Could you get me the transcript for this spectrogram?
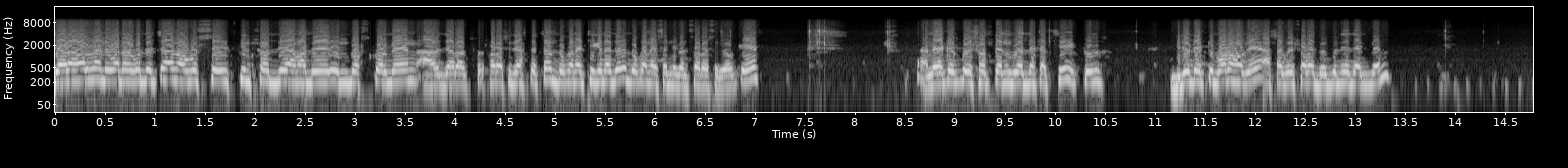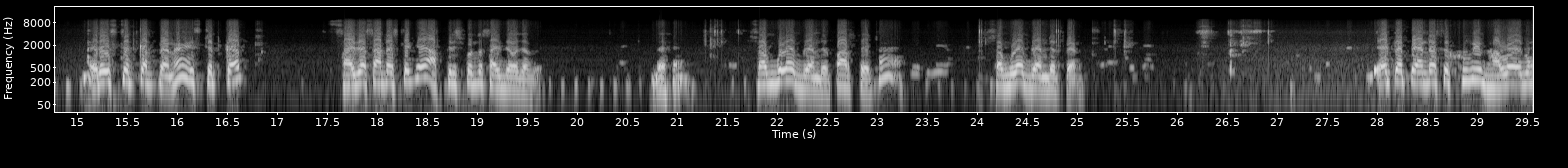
যারা অনলাইনে অর্ডার করতে চান, অবশ্যই স্ক্রিনশট দিয়ে আমাদের ইনবক্স করবেন। আর যারা সরাসরি আসতে চান, দোকানের ঠিকানা দেবে, দোকানে এসে নেবেন সরাসরি ওকে আমি এক এক করে সব প্যান্টগুলো দেখাচ্ছি। একটু ভিডিওটা একটু বড় হবে, আশা করি সবাই ধৈর্য দিয়ে দেখবেন। এটা স্টেট কাট প্যান হ্যাঁ? স্টেট কাট সাইজ আছে আঠাশ থেকে আটত্রিশ পর্যন্ত সাইজ দেওয়া যাবে। দেখেন, সবগুলোই ব্র্যান্ডেড পারফেক্ট হ্যাঁ? সবগুলোই ব্র্যান্ডেড প্যান্ট একটা প্যান্ট আছে খুবই ভালো এবং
